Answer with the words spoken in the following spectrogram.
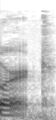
work.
